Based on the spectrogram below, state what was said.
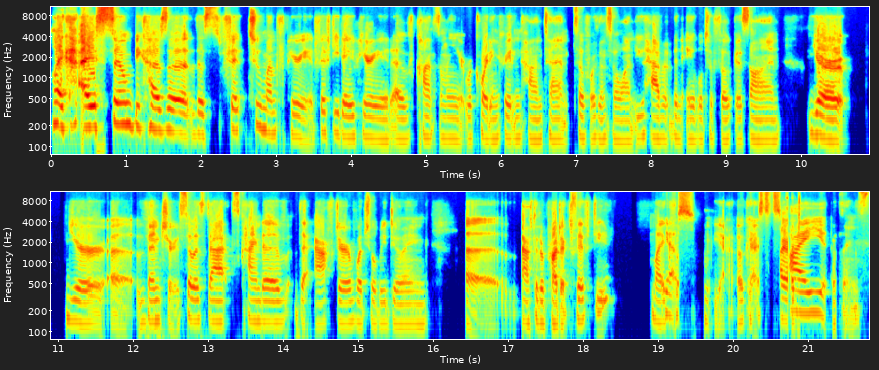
like, I assume because of this two month period, 50 day period of constantly recording, creating content, so forth and so on, you haven't been able to focus on your your uh, ventures. So is that kind of the after of what you'll be doing uh, after the project 50? Like, yes. yeah, okay. Yes. I, things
